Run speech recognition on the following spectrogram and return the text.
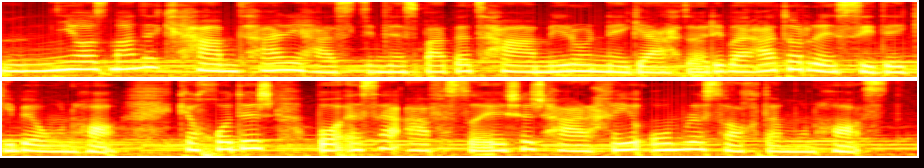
نیازمند کمتری هستیم نسبت به تعمیر و نگهداری و حتی رسیدگی به اونها که خودش باعث افزایش چرخه عمر ساختمون هاست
